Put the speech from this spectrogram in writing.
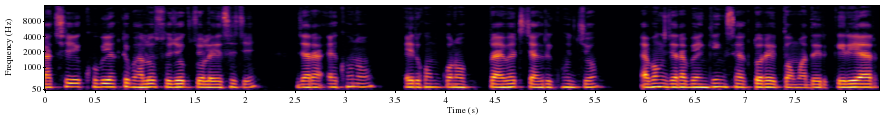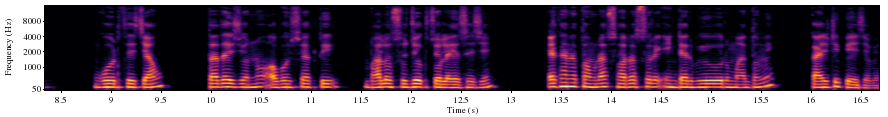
কাছে খুবই একটি ভালো সুযোগ চলে এসেছে। যারা এখনও এরকম কোনো প্রাইভেট চাকরি খুঁজছো এবং যারা ব্যাংকিং সেক্টরে তোমাদের কেরিয়ার গড়তে চাও, তাদের জন্য অবশ্যই একটি ভালো সুযোগ চলে এসেছে। এখানে তোমরা সরাসরি ইন্টারভিউর মাধ্যমে কাজটি পেয়ে যাবে।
